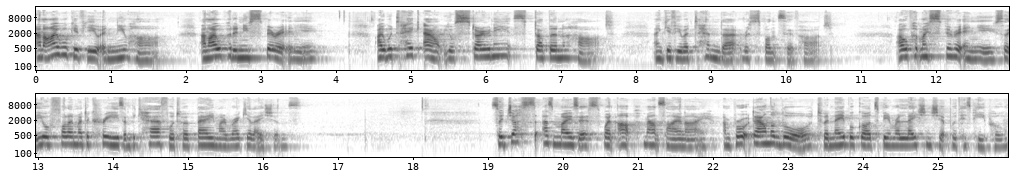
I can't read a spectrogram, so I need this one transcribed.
And I will give you a new heart, and I will put a new spirit in you. I will take out your stony, stubborn heart and give you a tender, responsive heart. I will put my spirit in you so that you will follow my decrees and be careful to obey my regulations. So, just as Moses went up Mount Sinai and brought down the law to enable God to be in relationship with his people,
